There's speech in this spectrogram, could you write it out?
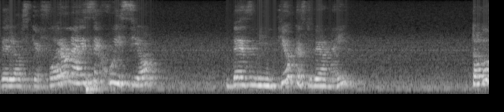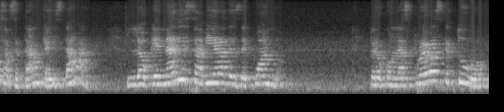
de los que fueron a ese juicio desmintió que estuvieran ahí. Todos aceptaron que ahí estaban. Lo que nadie sabía desde cuándo. Pero con las pruebas que tuvo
